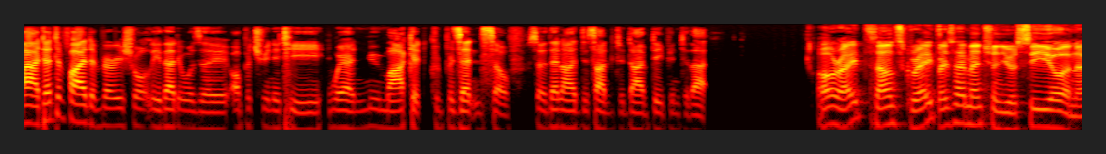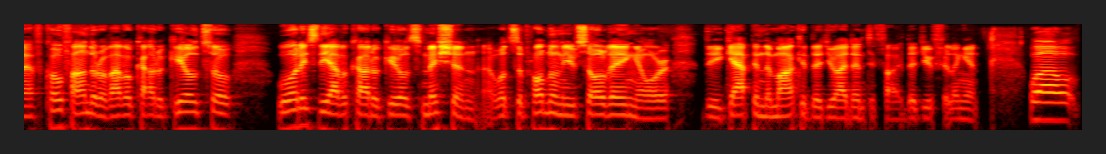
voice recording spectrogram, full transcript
I identified it very shortly that it was an opportunity where a new market could present itself. So then I decided to dive deep into that. All right, sounds great. As I mentioned, you're CEO and a co-founder of Avocado Guild. So what is the Avocado Guild's mission? Uh, what's the problem you're solving or the gap in the market that you identified that you're filling in? Well,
